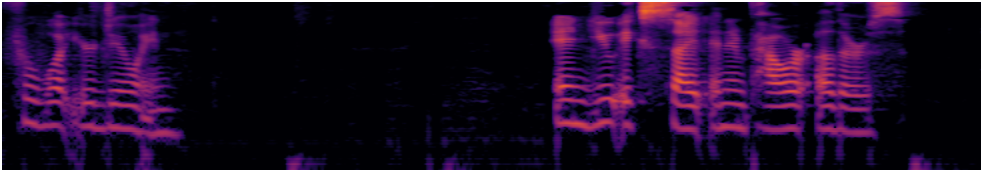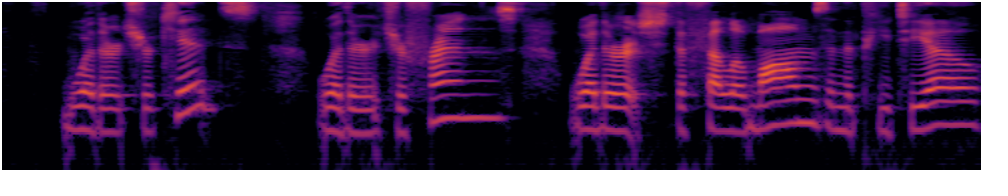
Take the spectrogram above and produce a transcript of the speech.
for what you're doing and you excite and empower others, whether it's your kids, whether it's your friends, whether it's the fellow moms in the PTO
